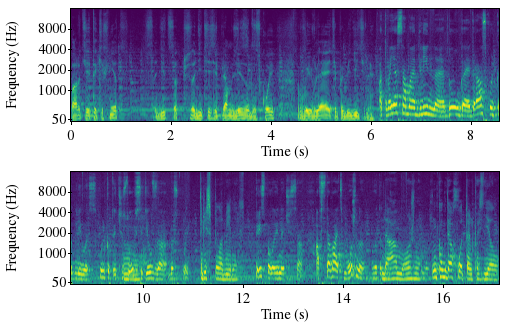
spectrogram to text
партий таких нет. Садится, садитесь и прямо здесь за доской выявляете победителя. А твоя самая длинная, долгая игра сколько длилась? Сколько ты часов Мгм. сидел за доской? Три с половиной. Три с половиной часа. А вставать можно в этот Да, можно. Ну, когда ход только сделал.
